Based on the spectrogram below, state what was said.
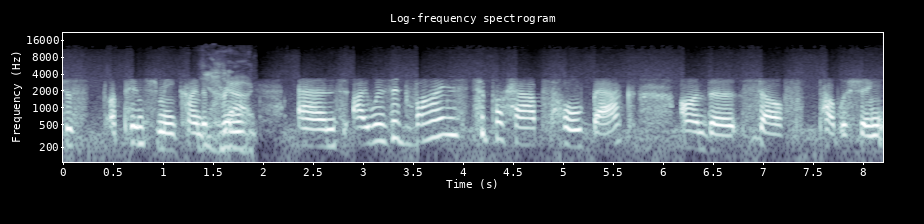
just a pinch me kind of Yeah. dream. And I was advised to perhaps hold back on the self publishing.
